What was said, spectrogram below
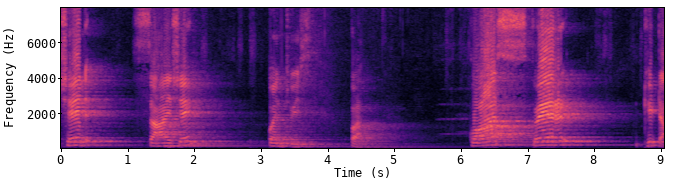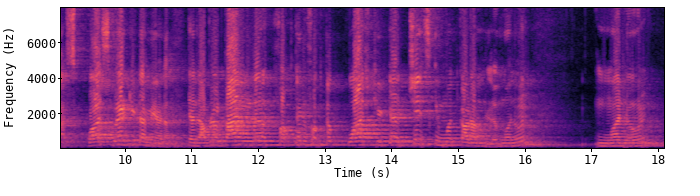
छेद सहाशे पंचवीस. पा cos square theta cos square theta मिळाला. त्यानंतर आपलं काय म्हणलं फक्त आणि फक्त कॉस थिटाचीच किंमत काढा म्हणलं. म्हणून म्हणून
